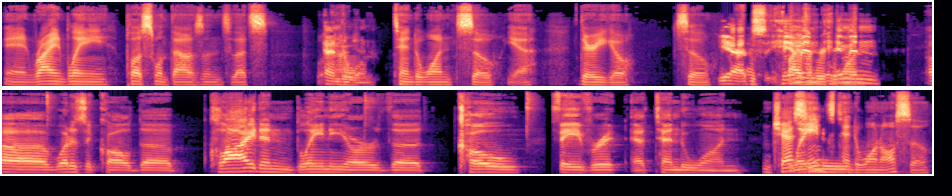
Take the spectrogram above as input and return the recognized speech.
and Ryan Blaney plus one thousand. So that's 10 to uh, 1. Ten to one. So yeah, there you go. So Yeah, it's him and him and uh, what is it called? Uh, Clyde and Blaney are the co favorite at ten to one. and Chastain's Blaney- ten to one also.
